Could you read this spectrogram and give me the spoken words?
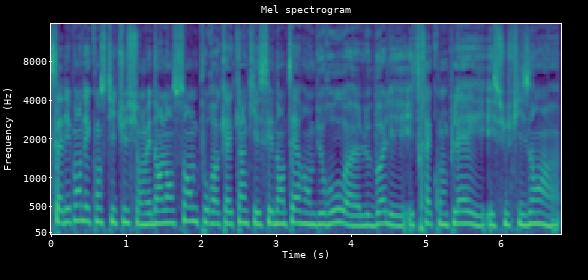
Ça dépend des constitutions, mais dans l'ensemble, pour euh, quelqu'un qui est sédentaire en bureau, euh, le bol est, très complet et, et suffisant.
